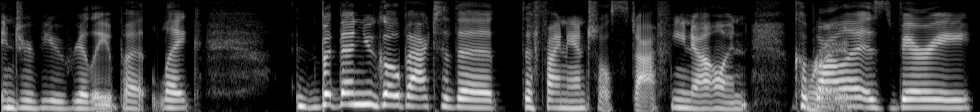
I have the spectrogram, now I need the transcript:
interview really, but like but then you go back to the the financial stuff, you know, and Kabbalah Right. is very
